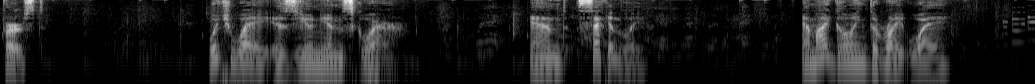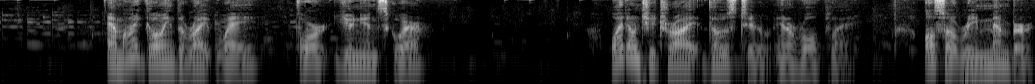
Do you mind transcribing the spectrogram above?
First, which way is Union Square? And secondly, am I going the right way? Am I going the right way for Union Square? Why don't you try those two in a role play? Also, remember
